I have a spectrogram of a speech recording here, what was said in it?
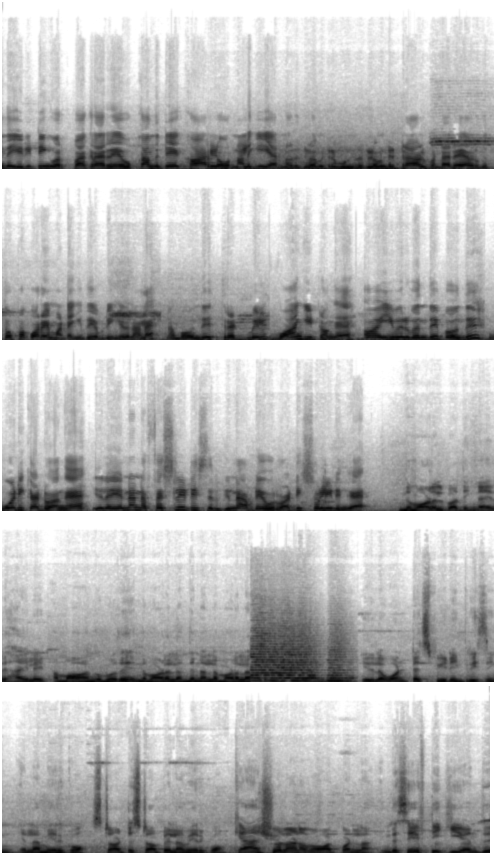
இந்த எடிட்டிங் ஒர்க் பார்க்குறாரு உட்காந்துட்டே காரில் ஒரு நாளைக்கு இரநூறு கிலோமீட்டர் முந்நூறு கிலோமீட்டர் ட்ராவல் பண்ணுறாரு அவருக்கு தொப்பை குறைய மாட்டேங்குது அப்படிங்கிறதுனால நம்ம வந்து த்ரெட்மில் வாங்கிட்டோங்க. இவர் வந்து இப்போ வந்து ஓடி காட்டுவாங்க. இதில் என்னென்ன ஃபெசிலிட்டிஸ் இருக்குன்னு அப்படியே ஒரு வாட்டி சொல்லிடுங்க. இந்த மாடல் பார்த்தீங்கன்னா இது ஹைலைட் அம்மா வாங்கும்போது இந்த மாடல் வந்து நல்ல மாடலாக கொடுங்கன்னு சொல்லி வாங்கிட்டாங்க. இதில் ஒன் டச் ஸ்பீட் இன்க்ரீஸிங் எல்லாமே இருக்கும். ஸ்டார்ட் டு ஸ்டாப் எல்லாமே இருக்கும். கேஷுவலாக நம்ம ஒர்க் பண்ணலாம். இந்த சேஃப்டி கீ வந்து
